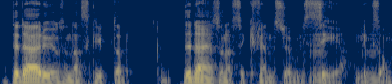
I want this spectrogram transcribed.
det där är ju en sån där skriptad. Det där är en sån där sekvens jag vill mm. se mm. liksom.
